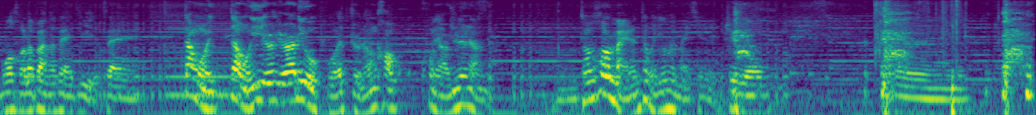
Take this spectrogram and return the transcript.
磨合了半个赛季，在。但我但我一直觉得利物浦只能靠。控点运量的，嗯，到后面买人，他肯定会买新人。这个，嗯，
